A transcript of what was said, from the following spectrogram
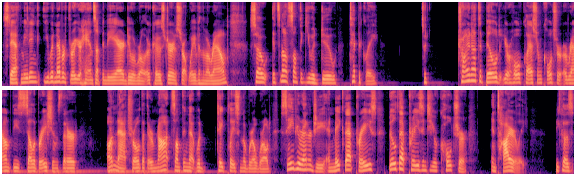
staff meeting, you would never throw your hands up in the air, do a roller coaster, and start waving them around. So it's not something you would do typically. So try not to build your whole classroom culture around these celebrations that are unnatural, that they're not something that would take place in the real world. Save your energy and make that praise, build that praise into your culture entirely. Because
